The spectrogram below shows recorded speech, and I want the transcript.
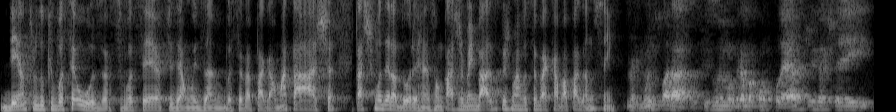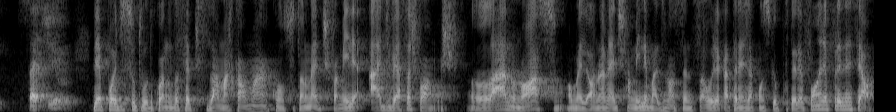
dentro do que você usa. Se você fizer um exame, você vai pagar uma taxa. Taxas moderadoras, né? São taxas bem básicas, mas você vai acabar pagando sim. É muito barato. Eu fiz um hemograma completo e gastei 7 euros. Depois disso tudo, quando você precisar marcar uma consulta no médico de família, há diversas formas. Lá no nosso, ou melhor, não é médico de família, mas o nosso centro de saúde, a Catarina já conseguiu por telefone e presencial.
